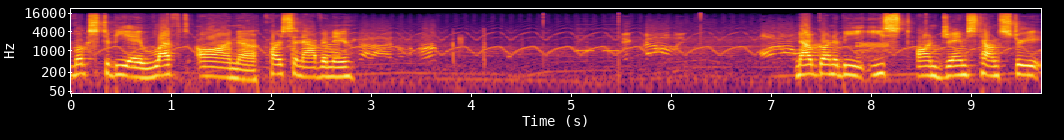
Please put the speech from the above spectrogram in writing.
looks to be a left on uh, Carson Avenue. We got eyes on the perp. Acknowledge. On our Now going to be east on Jamestown Street.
